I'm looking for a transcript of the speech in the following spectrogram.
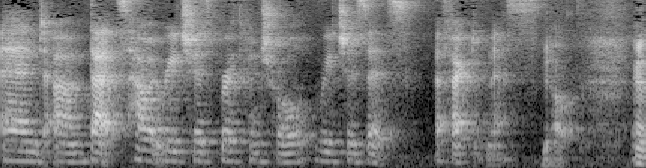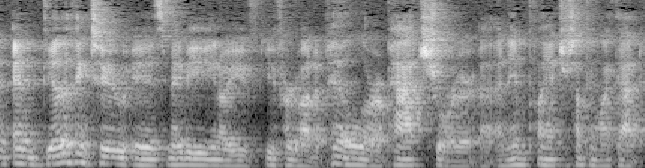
And um, that's how it reaches birth control, reaches its effectiveness. Yeah. And, and the other thing too is maybe you know you've, you've heard about a pill or a patch or an implant or something like that.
